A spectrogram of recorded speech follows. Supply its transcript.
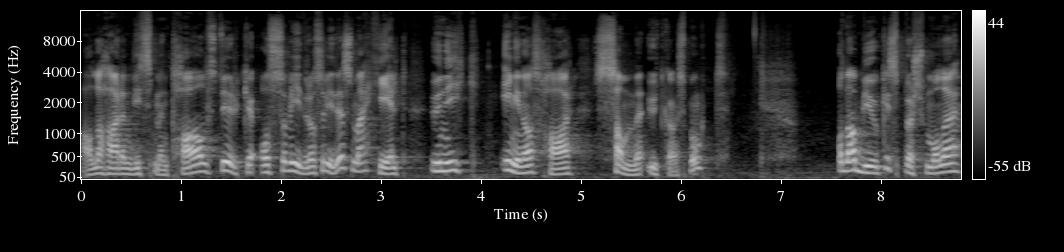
Alle har en viss mental styrke osv. osv. som er helt unik. Ingen av oss har samme utgangspunkt. Og da blir jo ikke spørsmålet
